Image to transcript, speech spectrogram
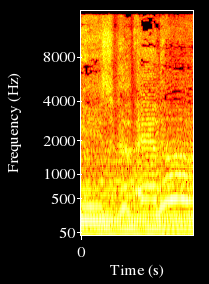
rays And on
